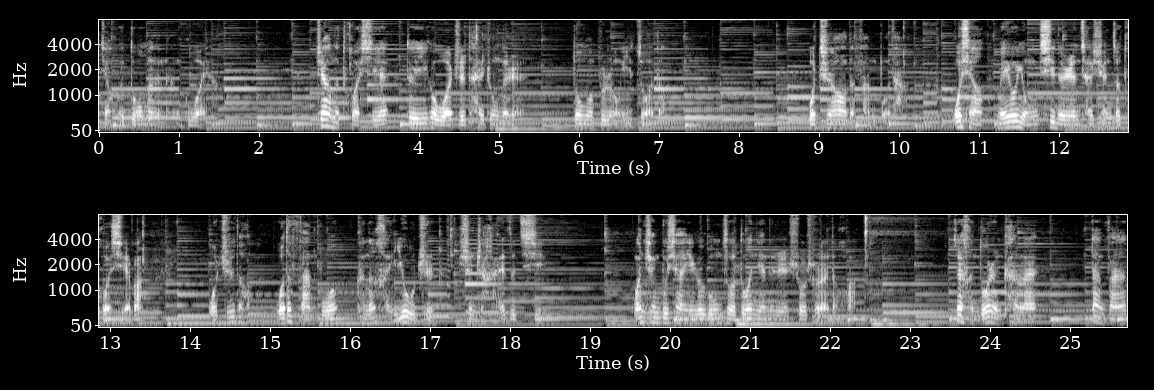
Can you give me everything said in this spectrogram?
将会多么的难过呀！这样的妥协对于一个我执太重的人，多么不容易做到。我执拗地反驳他：“我想，没有勇气的人才选择妥协吧。”我知道我的反驳可能很幼稚，甚至孩子气，完全不像一个工作多年的人说出来的话。在很多人看来，但凡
